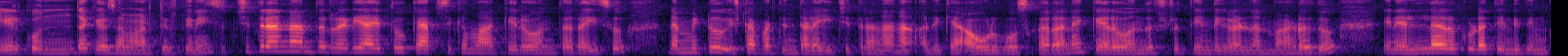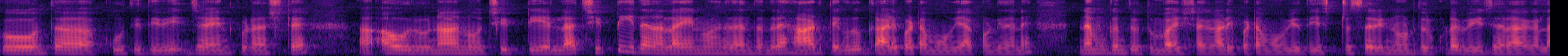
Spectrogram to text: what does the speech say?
ಹೇಳ್ಕೊಂತ ಕೆಲಸ ಮಾಡ್ತಿರ್ತೀನಿ. ಸೊ ಚಿತ್ರಾನ್ನ ಅಂತೂ ರೆಡಿ ಆಯಿತು. ಕ್ಯಾಪ್ಸಿಕಮ್ ಹಾಕಿರೋ ಅಂಥ ರೈಸು ನಮ್ಮ ಮಿಟ್ಟು ಇಷ್ಟಪಡ್ತಿಂತಾಳೆ ಈ ಚಿತ್ರಾನ್ನ ಅದಕ್ಕೆ ಅವಳಿಗೋಸ್ಕರನೇ ಕೆಲವೊಂದಷ್ಟು ತಿಂಡಿಗಳನ್ನ ನಾನು ಮಾಡೋದು. ಇನ್ನೆಲ್ಲರೂ ಕೂಡ ತಿಂಡಿ ತಿನ್ಕೋ ಅಂತ ಕೂತಿದ್ದೀವಿ. ಜಯಂತ್ ಕೂಡ ಅಷ್ಟೇ. ಅವರು, ನಾನು, ಚಿಟ್ಟಿ ಎಲ್ಲ, ಚಿಟ್ಟಿ ಇದನ್ನೆಲ್ಲ ಏನು ಮಾಡಿದೆ ಅಂತಂದರೆ ಹಾಡು ತೆಗೆದು ಗಾಳಿಪಟ ಮೂವಿ ಹಾಕ್ಕೊಂಡಿದ್ದಾನೆ ನಮಗಂತೂ ತುಂಬ ಇಷ್ಟ ಗಾಳಿಪಟ ಮೂವಿ ಅದು. ಎಷ್ಟು ಸರಿ ನೋಡಿದ್ರು ಕೂಡ ಬೇಜಾರಾಗಲ್ಲ.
